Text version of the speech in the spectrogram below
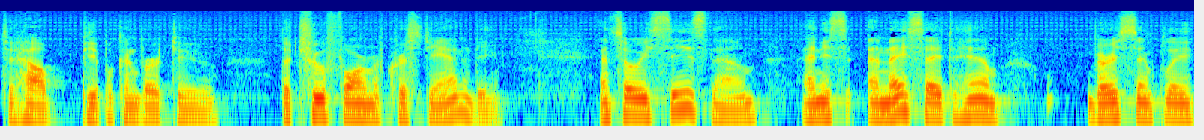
to help people convert to the true form of Christianity. And so he sees them, and, he's, and they say to him, very simply,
